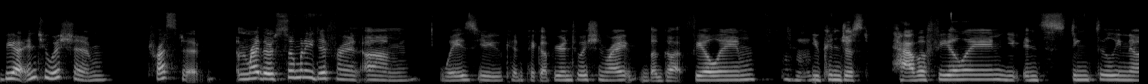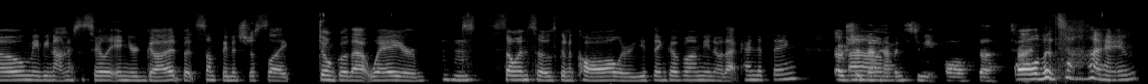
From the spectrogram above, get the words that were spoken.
But yeah, intuition. Trust it. And right, there's so many different um ways you can pick up your intuition, right? The gut feeling. Mm-hmm. You can just have a feeling, you instinctively know, maybe not necessarily in your gut, but something that's just like, don't go that way, or so and so is going to call, or you think of them, you know, that kind of thing. Oh, shit, um, that happens to me all the time. All the time.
